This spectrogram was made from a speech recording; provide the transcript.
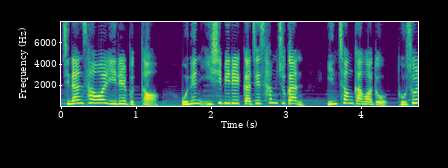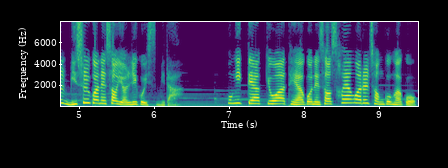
지난 4월 1일부터 오는 21일까지 3주간 인천 강화도 도솔미술관에서 열리고 있습니다. 홍익대학교와 대학원에서 서양화를 전공하고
